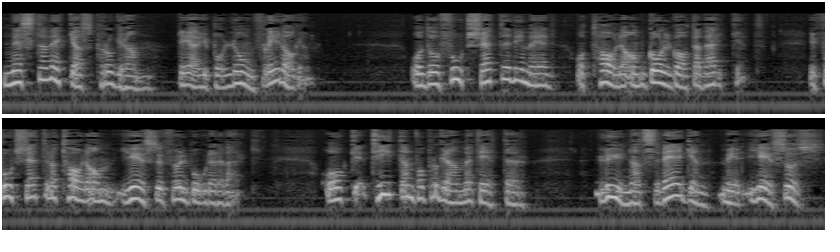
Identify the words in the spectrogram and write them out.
Nästa veckas program, det är ju på långfredagen. Och då fortsätter vi med att tala om Golgataverket. Vi fortsätter att tala om Jesu fullbordade verk. Och titeln på programmet heter Lydnadsvägen med Jesus.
